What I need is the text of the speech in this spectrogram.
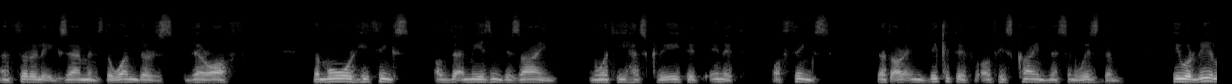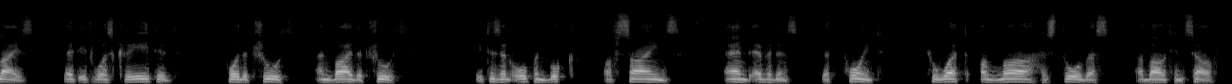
and thoroughly examines the wonders thereof, the more he thinks of the amazing design and what he has created in it of things that are indicative of his kindness and wisdom, he will realize that it was created for the truth and by the truth. It is an open book of signs and evidence that point to what Allah has told us about Himself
